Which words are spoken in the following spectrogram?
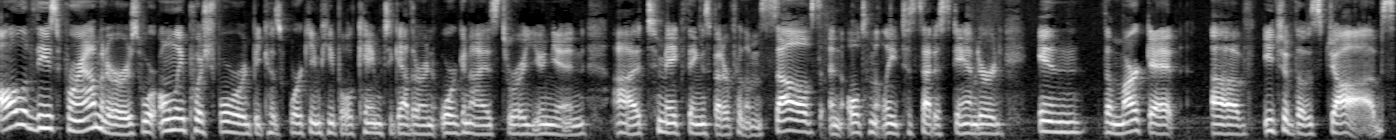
all of these parameters were only pushed forward because working people came together and organized through a union uh, to make things better for themselves and ultimately to set a standard in the market of each of those jobs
